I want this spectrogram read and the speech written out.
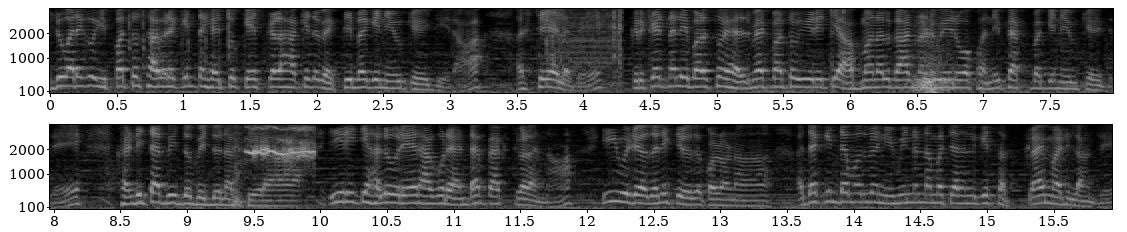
ಇದುವರೆಗೂ ಇಪ್ಪತ್ತು ಸಾವಿರಕ್ಕಿಂತ ಹೆಚ್ಚು ಕೇಸ್ಗಳು ಹಾಕಿದ ವ್ಯಕ್ತಿ ಬಗ್ಗೆ ನೀವು ಕೇಳಿದ್ದೀರಾ? ಅಷ್ಟೇ ಅಲ್ಲದೆ, ಕ್ರಿಕೆಟ್ನಲ್ಲಿ ಬಳಸೋ ಹೆಲ್ಮೆಟ್ ಮತ್ತು ಈ ರೀತಿ ಅಬ್ಮನಲ್ ಗಾರ್ಡ್ ನಡುವೆ ಇರುವ ಫನಿ ಪ್ಯಾಕ್ ಬಗ್ಗೆ ನೀವು ಕೇಳಿದ್ರೆ ಖಂಡಿತ ಬಿದ್ದು ಬಿದ್ದು ನಗ್ತೀರಾ? ಈ ರೀತಿ ಹಲವು ರೇರ್ ಹಾಗೂ ರ್ಯಾಂಡಮ್ ಪ್ಯಾಕ್ಸ್ಗಳನ್ನು ಈ ವಿಡಿಯೋದಲ್ಲಿ ತಿಳಿದುಕೊಳ್ಳೋಣ. ಅದಕ್ಕಿಂತ ಮೊದಲು ನೀವಿನ್ನೂ ನಮ್ಮ ಚಾನಲ್ಗೆ ಸಬ್ಸ್ಕ್ರೈಬ್ ಮಾಡಿಲ್ಲ ಅಂದ್ರೆ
